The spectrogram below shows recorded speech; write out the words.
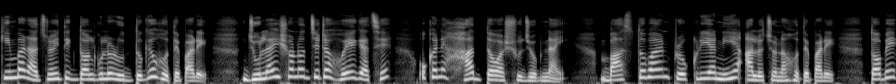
কিংবা রাজনৈতিক দলগুলোর উদ্যোগেও হতে পারে। জুলাই সনদ যেটা হয়ে গেছে, ওখানে হাত দেওয়ার সুযোগ নাই। বাস্তবায়ন প্রক্রিয়া নিয়ে আলোচনা হতে পারে। তবে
